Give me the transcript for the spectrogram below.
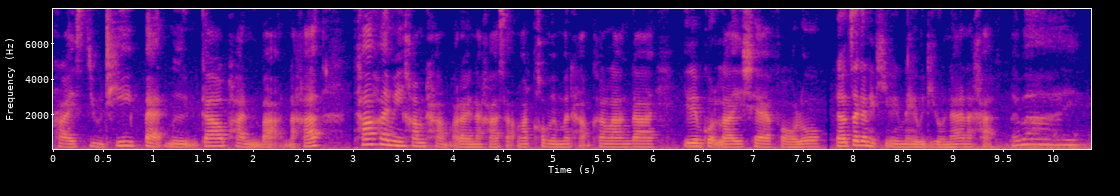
Price อยู่ที่ 89,000 บาทนะคะ ถ้าใครมีคำถามอะไรนะคะ สามารถคอมเมนต์มาถามข้างล่างได้ อย่าลืมกดไลค์แชร์ follow แล้วเจอกันอีกทีหนึ่งในวิดีโอหน้านะคะ บ๊ายบาย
